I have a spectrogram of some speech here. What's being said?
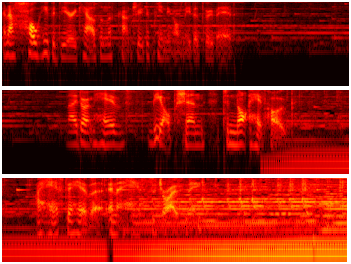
and a whole heap of dairy cows in this country depending on me to do that. I don't have the option to not have hope. I have to have it, and it has to drive me.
